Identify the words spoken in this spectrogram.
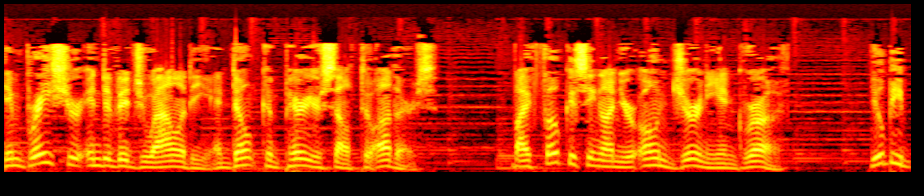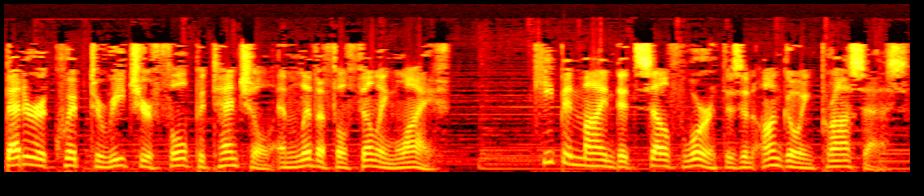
Embrace your individuality and don't compare yourself to others. By focusing on your own journey and growth, you'll be better equipped to reach your full potential and live a fulfilling life. Keep in mind that self-worth is an ongoing process.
